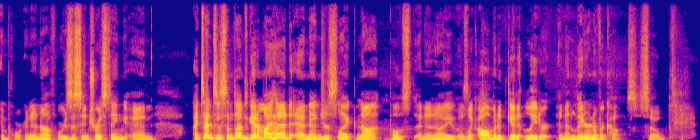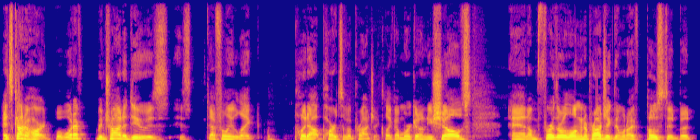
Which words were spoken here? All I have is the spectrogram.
important enough, or is this interesting? And I tend to sometimes get in my head and then just like not post, and then I was like, oh, I'm gonna get it later, and then later never comes. So it's kind of hard. But what I've been trying to do is is definitely like put out parts of a project. Like I'm working on these shelves, and I'm further along in a project than what I've posted, but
